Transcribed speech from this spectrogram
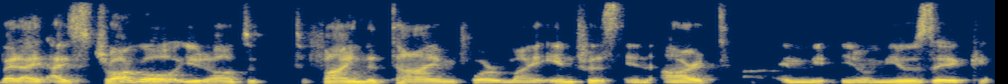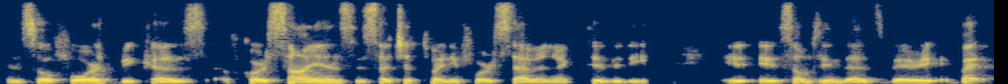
but I, I struggle, you know, to, to find the time for my interest in art and you know music and so forth because of course science is such a 24/7 activity. It, it's something that's very but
